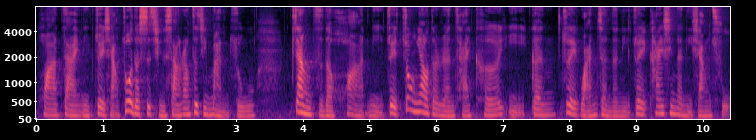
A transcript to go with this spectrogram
花在你最想做的事情上，让自己满足，这样子的话，你最重要的人才可以跟最完整的你、最开心的你相处。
